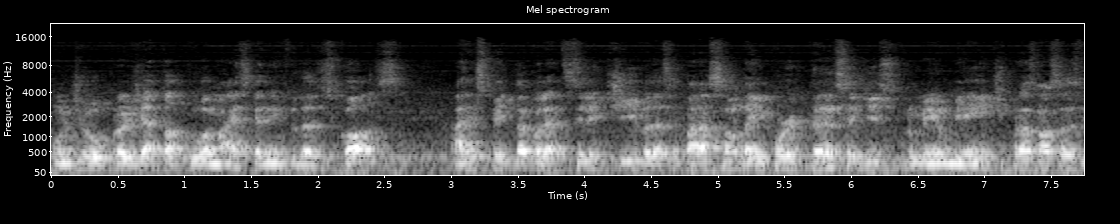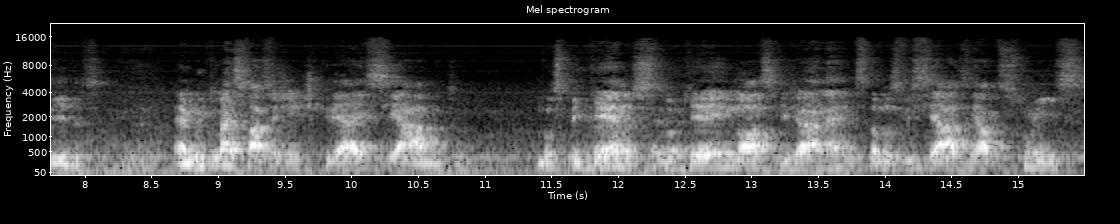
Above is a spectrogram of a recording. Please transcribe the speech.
onde o projeto atua mais, que é dentro das escolas, a respeito da coleta seletiva, da separação, da importância disso para o meio ambiente e para as nossas vidas. É muito mais fácil a gente criar esse hábito nos pequenos do que em nós que já né, estamos viciados em hábitos ruins.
